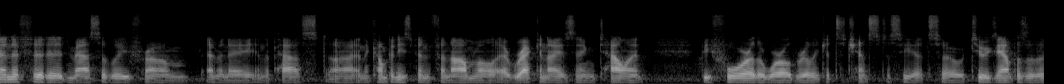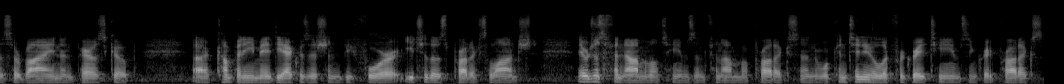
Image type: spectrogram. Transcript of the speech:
benefited massively from M&A in the past, uh, and the company's been phenomenal at recognizing talent before the world really gets a chance to see it. So two examples of this are Vine and Periscope. A company made the acquisition before each of those products launched they were just phenomenal teams and phenomenal products. And we'll continue to look for great teams and great products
